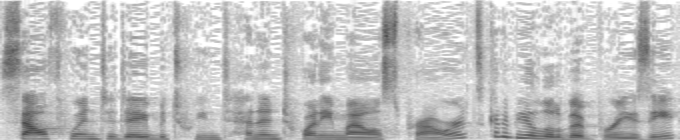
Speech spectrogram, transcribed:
South wind today between 10 and 20 miles per hour. It's going to be a little bit breezy.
